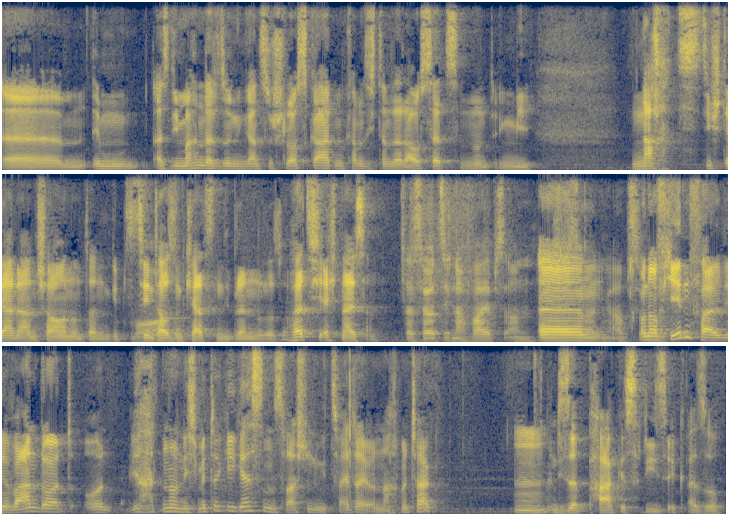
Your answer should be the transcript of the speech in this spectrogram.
ähm, im, also die machen da so einen ganzen Schlossgarten, kann man sich dann da raussetzen und irgendwie nachts die Sterne anschauen und dann gibt es Wow. 10.000 Kerzen, die brennen oder so. Hört sich echt nice an. Das hört sich nach Vibes an. Ähm, und auf jeden Fall, wir waren dort und wir hatten noch nicht Mittag gegessen. Es war schon irgendwie zwei, drei Uhr Nachmittag. Mhm. Und dieser Park ist riesig. Also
